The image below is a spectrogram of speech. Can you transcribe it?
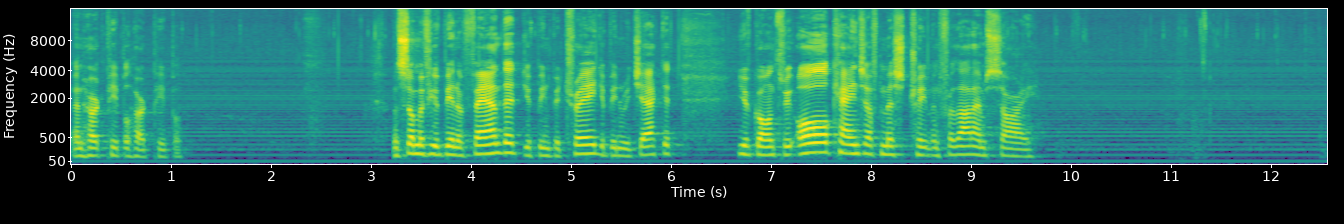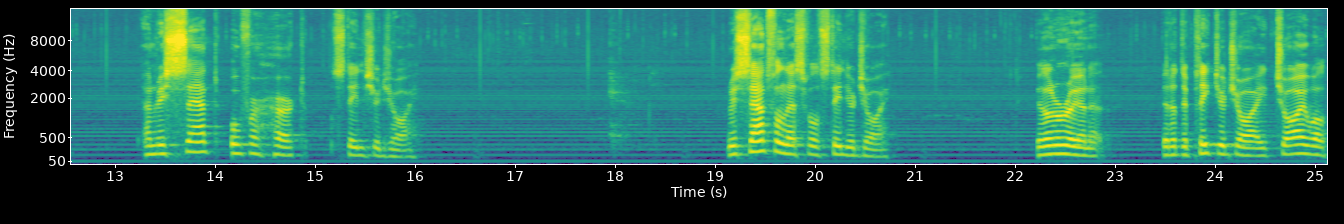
And hurt people hurt people. And some of you have been offended, you've been betrayed, you've been rejected, you've gone through all kinds of mistreatment. For that, I'm sorry. And resent over hurt steals your joy. Resentfulness will steal your joy, it'll ruin it, it'll deplete your joy. Joy will,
